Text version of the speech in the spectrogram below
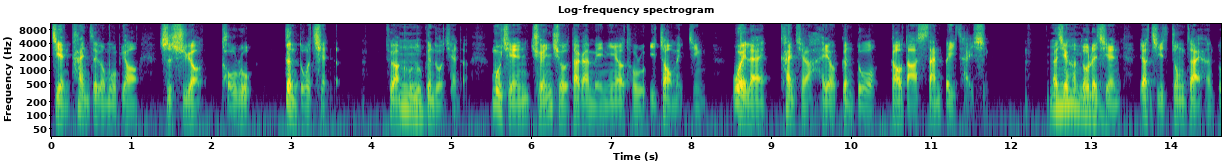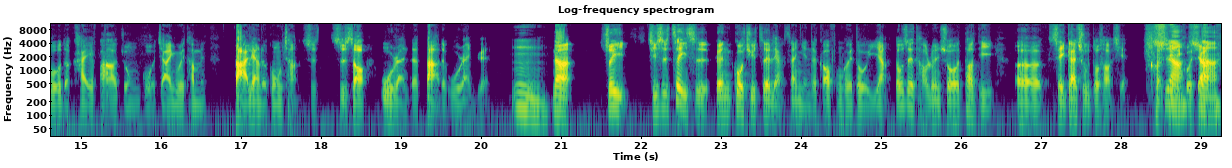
减碳这个目标是需要投入更多钱的，需要投入更多钱的。目前全球大概每年要投入一兆美金，未来看起来还要更多，高达三倍才行。而且很多的钱要集中在很多的开发中国家，因为他们。大量的工厂是制造污染的大的污染源，嗯，那所以其实这一次跟过去这两三年的高峰会都一样，都在讨论说到底呃谁该出多少钱，是啊，国家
